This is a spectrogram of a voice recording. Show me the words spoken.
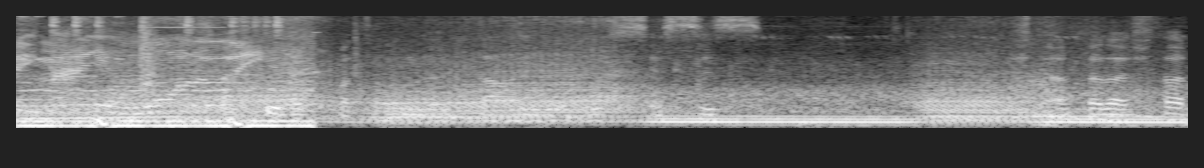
Şöyle kapatalım böyle daha iyi sessiz. İşte arkadaşlar.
